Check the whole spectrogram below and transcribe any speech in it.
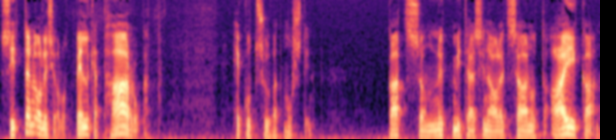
Sitten olisi ollut pelkät haarukat. He kutsuivat mustin. Katson nyt, mitä sinä olet saanut aikaan.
